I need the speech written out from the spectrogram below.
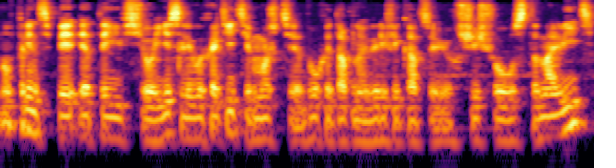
Ну, в принципе, это и все. Если вы хотите, можете двухэтапную верификацию еще установить,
